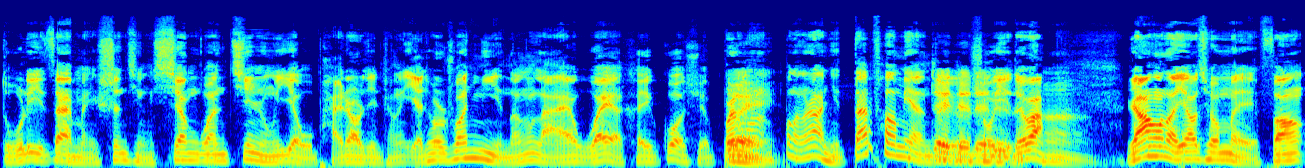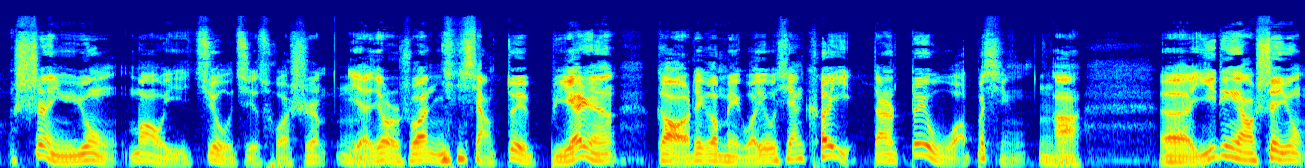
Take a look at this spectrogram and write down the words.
独立在美申请相关金融业务牌照进程。也就是说，你能来，我也可以过去，不能不能让你单方面这个收益，对吧？嗯。然后呢，要求美方慎用贸易救济措施。也就是说，你想对别人搞这个美国优先可以，但是对我不行啊。呃，一定要慎用。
